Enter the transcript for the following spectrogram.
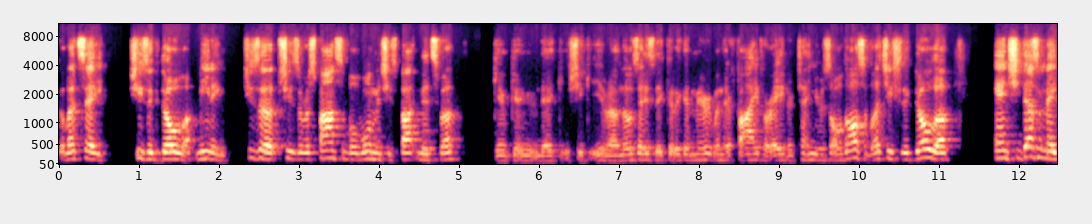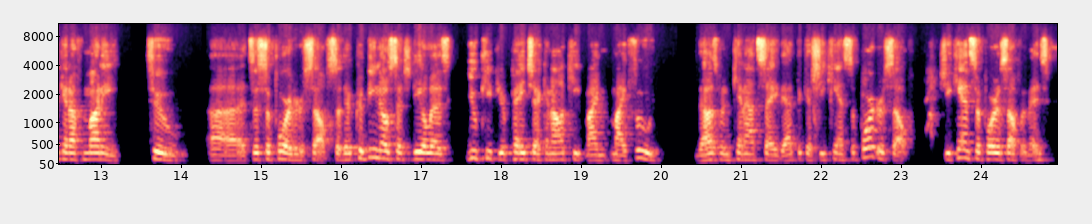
Let's say she's a gdola, meaning she's a she's a responsible woman. She's bat mitzvah. She, you know, in those days they could have gotten married when they're five or eight or ten years old. Also, but let's she's a gdola, and she doesn't make enough money to uh, to support herself. So there could be no such deal as you keep your paycheck and I'll keep my my food. The husband cannot say that because she can't support herself. She can't support herself with this,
